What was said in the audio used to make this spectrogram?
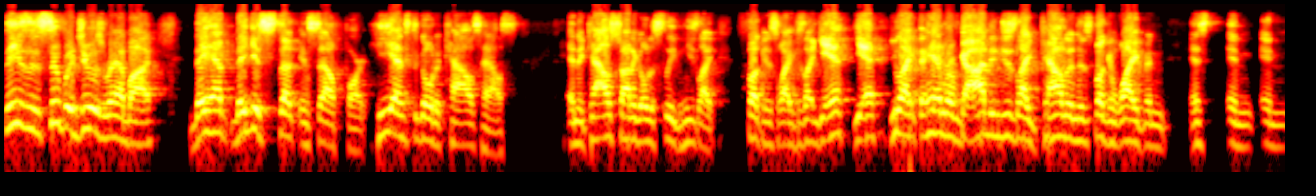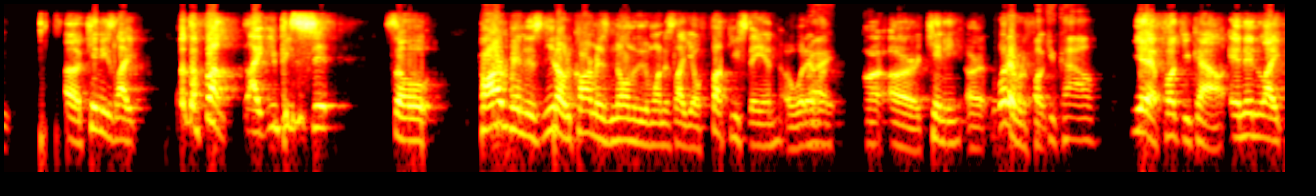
he's a super Jewish rabbi. They have they get stuck in South Park. He has to go to Cal's house, and the cow's trying to go to sleep. And he's like fucking his wife. He's like, yeah, yeah, you like the hammer of God, and just like pounding his fucking wife. And and and and uh, Kenny's like, what the fuck, like you piece of shit. So Cartman is, you know, Cartman is normally the one that's like, yo, fuck you, Stan, or whatever. Right or, or Kenny or whatever the fuck. fuck you, Kyle. Yeah, fuck you, Kyle. And then like,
